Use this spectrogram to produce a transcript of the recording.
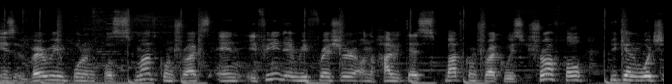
is very important for smart contracts and if you need a refresher on how to test smart contract with Truffle, you can watch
